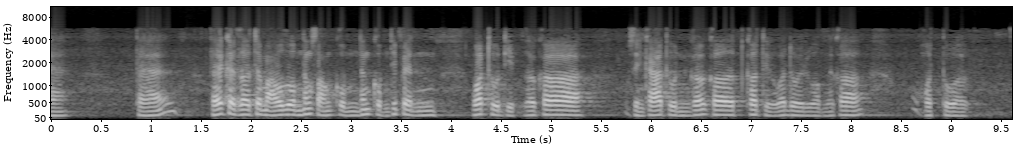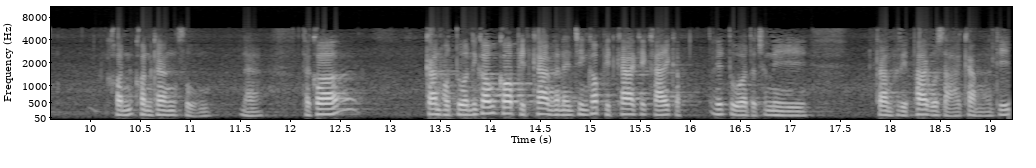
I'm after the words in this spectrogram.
นะแต่แต่ถ้าเกิดเราจะเหมารวมทั้งสองกลุ่ม ทั้งกลุ่มที่เป็นวัตถุดิบแล้วก็ สินค้าทุนก็ก็ก็ถือว่าโดยรวมแล้วก็หดตัวค่อนค่อนข้างสูงนะแต่ก็การหดตัวนี้ก็ก็ผิดคาดกันจริงๆก็ผิดคาดคล้ายๆ กับไอ้ตัวดัชนีการผลิตภาคอุตสาหกรรมที่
